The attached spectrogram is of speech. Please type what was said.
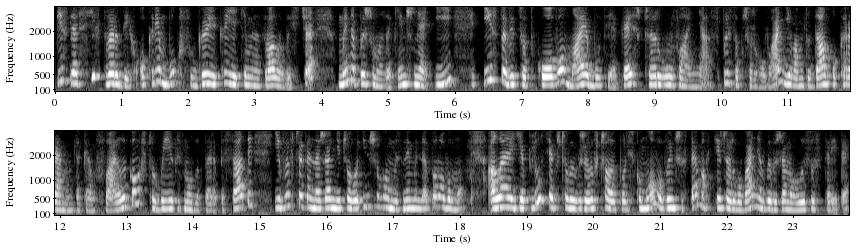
Після всіх твердих, окрім букв Г і К, які ми назвали вище, ми напишемо закінчення І, і 100% має бути якесь чергування. Список чергувань я вам додам окремим таким файликом, щоб ви їх змогли переписати і вивчити, на жаль, нічого іншого ми з ними не поробимо. Але є плюс, якщо ви вже вивчали польську мову, в інших темах ці чергування ви вже могли зустріти.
